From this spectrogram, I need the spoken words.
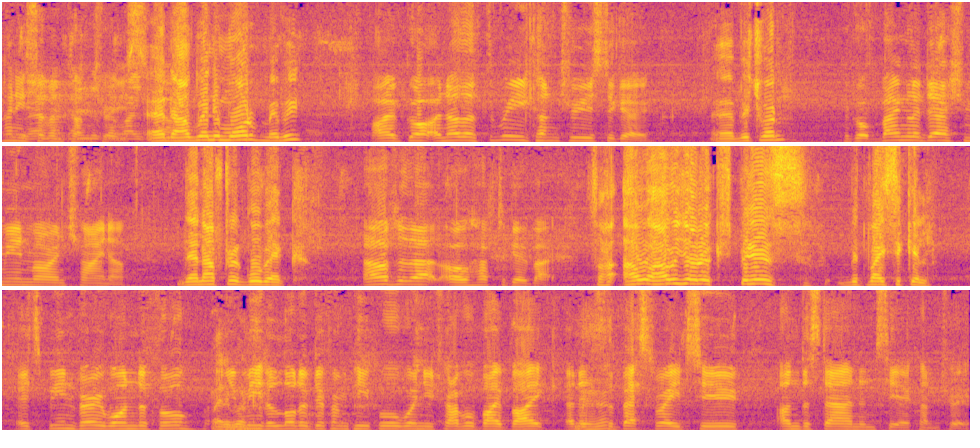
27 countries. And how many more maybe? I've got another three countries to go. Uh, which one? We've got Bangladesh, Myanmar, and China. Then after go back. After that, I'll have to go back. So how, how is your experience with bicycle? It's been very wonderful. Very you meet a lot of different people when you travel by bike, and it's the best way to understand and see a country.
